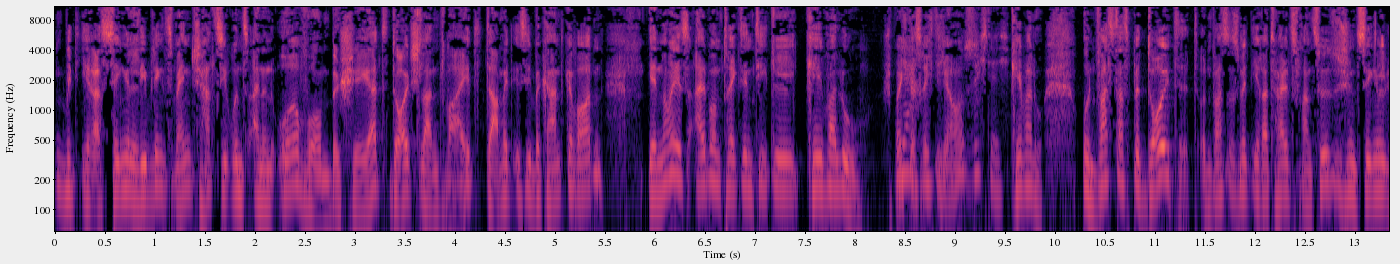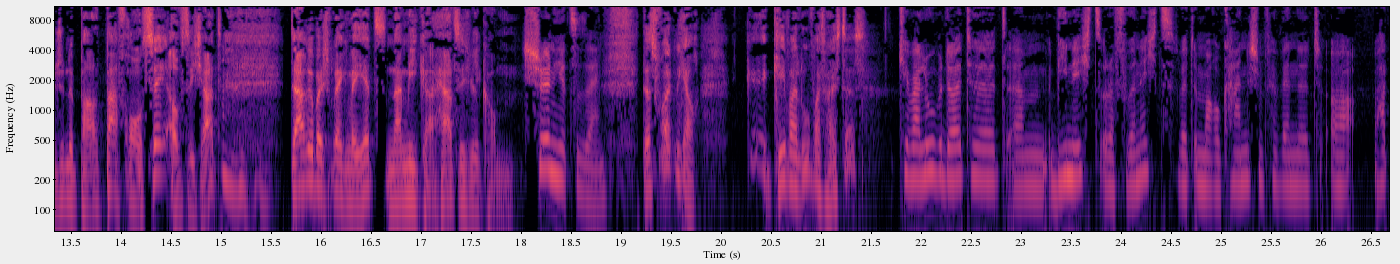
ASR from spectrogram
mit ihrer Single Lieblingsmensch hat sie uns einen Ohrwurm beschert, deutschlandweit. Damit ist sie bekannt geworden. Ihr neues Album trägt den Titel Kevalu. Sprecht ja, das richtig aus? Richtig. Kevalu. Und was das bedeutet und was es mit ihrer teils französischen Single Je ne parle pas français auf sich hat, darüber sprechen wir jetzt. Namika, herzlich willkommen. Schön hier zu sein. Das freut mich auch. Kevalu, was heißt das? Kevalu bedeutet ähm, wie nichts oder für nichts, wird im Marokkanischen verwendet, äh, hat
